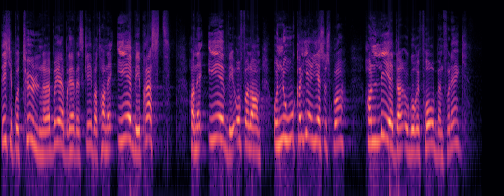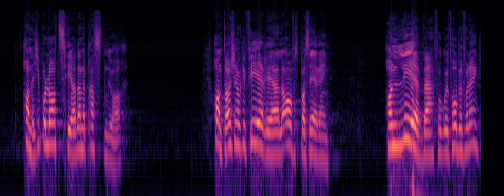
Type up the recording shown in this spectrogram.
Det er ikke på tull når brevbrevet skriver at han er evig prest. Han er evig offerlam. Og nå, hva gjør Jesus på? Han lever og går i forbønn for deg. Han er ikke på latsida denne presten du har. Han tar ikke noe ferie eller avspasering. Han lever for å gå i forbønn for deg.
